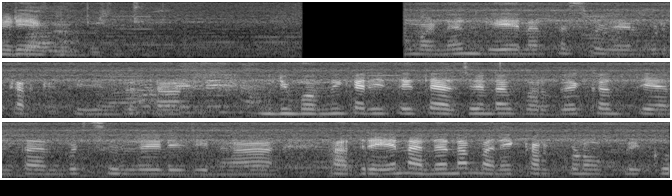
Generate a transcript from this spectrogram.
ರೆಡಿ ಆಗಿಬಿಡ್ತೀನಿ ನಮ್ಮ ಅಣ್ಣನಿಗೆ ಏನಂತ ಸುಳ್ಳು ಹೇಳ್ಬಿಟ್ಟು ಕರ್ಕೊತಿದ್ದೀನಿ ಗೊತ್ತಾ? ನಿಮ್ಮ ಮಮ್ಮಿ ಕರಿತೈತೆ ಅರ್ಜೆಂಟಾಗಿ ಬರಬೇಕಂತೆ ಅಂತ ಅಂದ್ಬಿಟ್ಟು ಸುಳ್ಳು ಹೇಳಿದ್ದೀನ ಆದರೆ ನನ್ನನ್ನು ಮನೆಗೆ ಕರ್ಕೊಂಡು ಹೋಗ್ಬೇಕು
